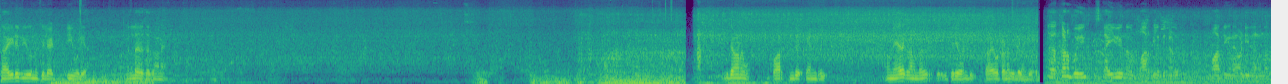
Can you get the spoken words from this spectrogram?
സൈഡ് വ്യൂ വെച്ചാൽ അടിപൊളിയാണ് നല്ല രസം കാണാൻ ഇതാണ് പാർക്കിന്റെ എൻട്രി. നേരെ കാണുന്നത് ചെറിയ വണ്ടി. താഴോട്ടാണ് വലിയ വണ്ടി കക്കാടം പോയി സ്കൈ വ്യൂ എന്ന പാർക്കിലെത്തിയിട്ടാണ് പാർട്ടി ഇങ്ങനെ വണ്ടിയിൽ നടന്നത്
